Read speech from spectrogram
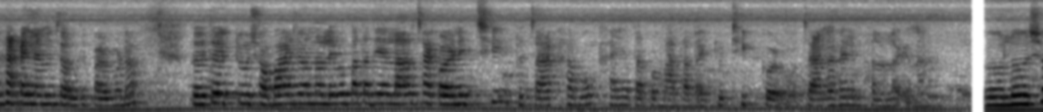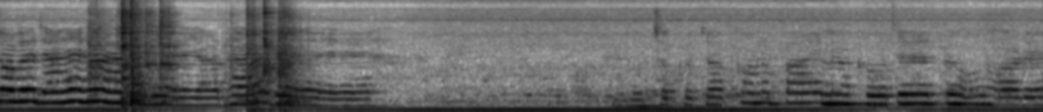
না খাইলে আমি চলতে পারব না। তো এই তো একটু সবার জন্য লেবু পাতা দিয়ে লাল চা করে নিচ্ছি। একটু চা খাব খাইয়ে তারপর মাথাটা একটু ঠিক করব। চা না খাইলে ভালো লাগে না। হলো সবে যায় চোখ যখন পায় না খোঁজে তোমারে।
